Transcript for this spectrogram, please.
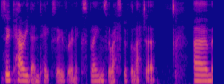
So Carrie then takes over and explains the rest of the letter. Um,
